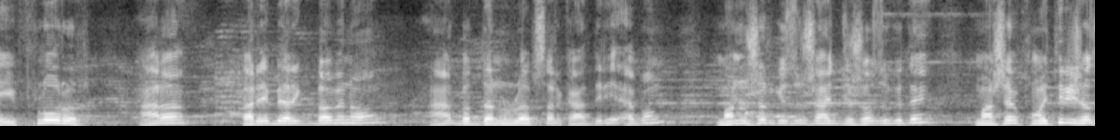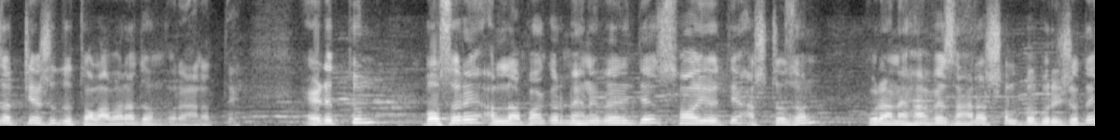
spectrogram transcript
এই ফ্লোরের আর পারিবারিকভাবে নয় আর বদানুল আফসার কাদিরি এবং মানুষের কিছু সাহায্য সহযোগিতায় মাসে পঁয়ত্রিশ হাজার টাকা শুধু তলাভাড়া দন করে আনাতে। এটাতুন বছরে আল্লাহ পাকের মেহনবানিতে ছয় হইতে আষ্টজন কোরআনে হাফেজ হারা স্বল্প পরিষদে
